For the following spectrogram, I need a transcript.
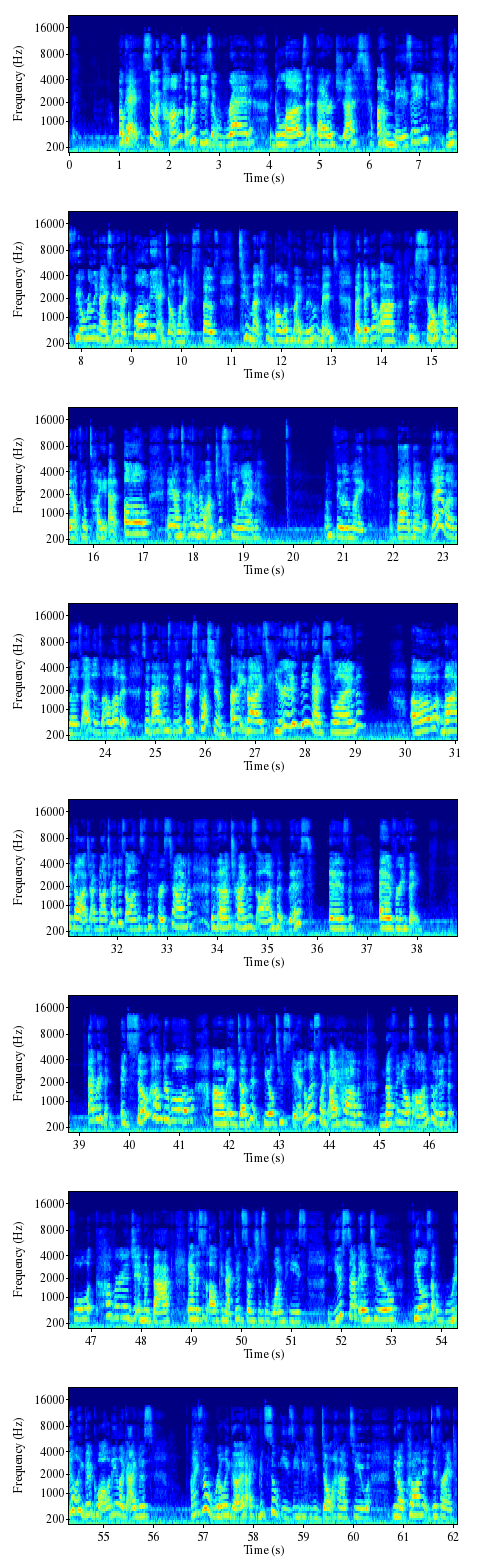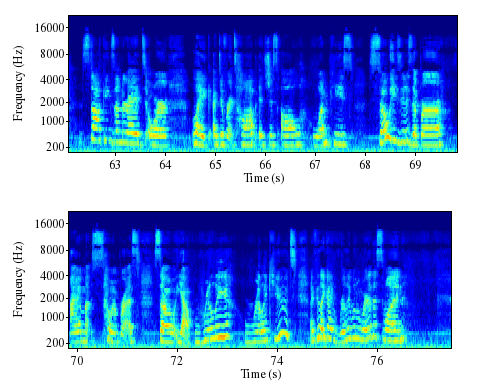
Okay, so it comes with these red gloves that are just amazing. They feel really nice and high quality. I don't want to expose too much from all of my movement, but they go up. They're so comfy. They don't feel tight at all. And I don't know, I'm just feeling, I'm feeling like a bad man pajama in this. I just, I love it. So that is the first costume. All right, you guys, here is the next one Oh my gosh, I've not tried this on. This is the first time that I'm trying this on, but this is everything. Everything. It's so comfortable. Um, it doesn't feel too scandalous. Like I have nothing else on, so it is full coverage in the back, and this is all connected, so it's just one piece you step into, feels really good quality. Like I just, I feel really good. I think it's so easy because you don't have to, you know, put on different stockings under it or like a different top. It's just all one piece. So easy to zipper. I am so impressed. So yeah, really, really cute. I feel like I really want to wear this one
